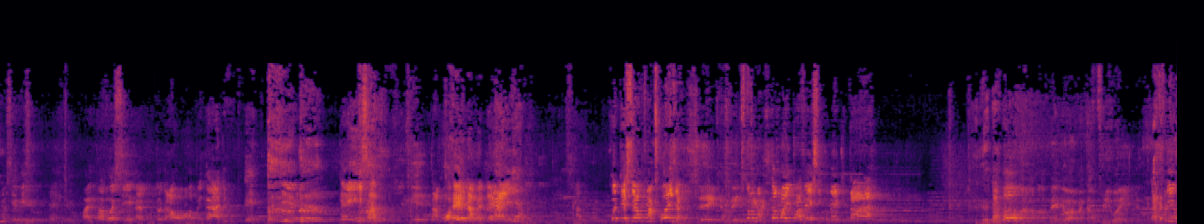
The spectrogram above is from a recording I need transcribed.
Vou servir. É. Vai pra você, cara, com toda a honra, obrigado. Que, que, que é isso? Tá morrendo, rapaz? Pera aí, Aconteceu alguma coisa? Não sei, de toma, toma aí pra ver assim como é que tá. Tá bom? Melhor, mas tá frio ainda. Tá frio?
